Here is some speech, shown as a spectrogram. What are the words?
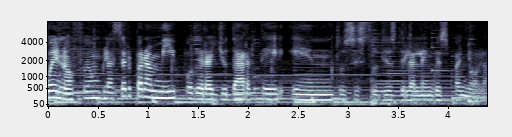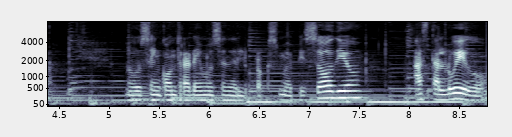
Bueno, fue un placer para mí poder ayudarte en tus estudios de la lengua española. Nos encontraremos en el próximo episodio. Hasta luego.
